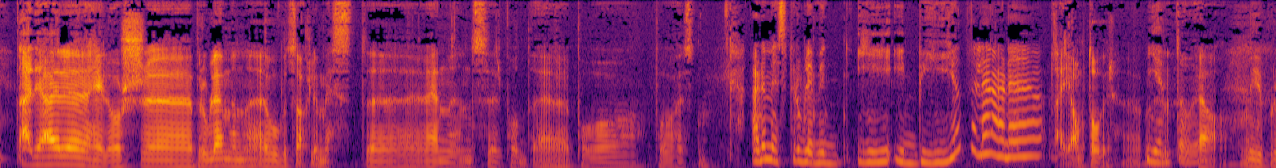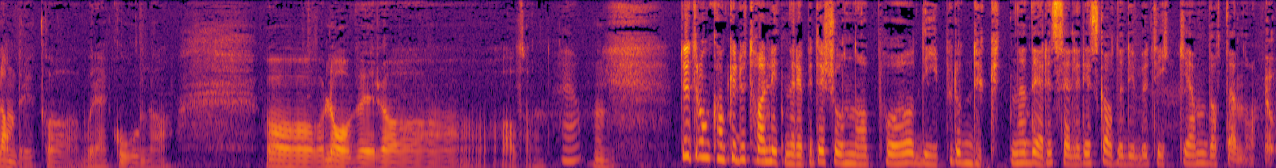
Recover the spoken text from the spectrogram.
Nei, det er uh, helårsproblem, men uh, hovedsakelig mest uh, henvendelser på det på, på, høsten. Er det mest problemer i, i, byen, eller er det Nei, jevnt over. Jevnt over. Ja, mye på landbruk og hvor er korn og, og låver og alt sammen. Ja. Mm. Du Trond, kan ikke du ta en liten repetisjon nå på de produktene dere selger i skadedyrbutikken.no? Jo.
